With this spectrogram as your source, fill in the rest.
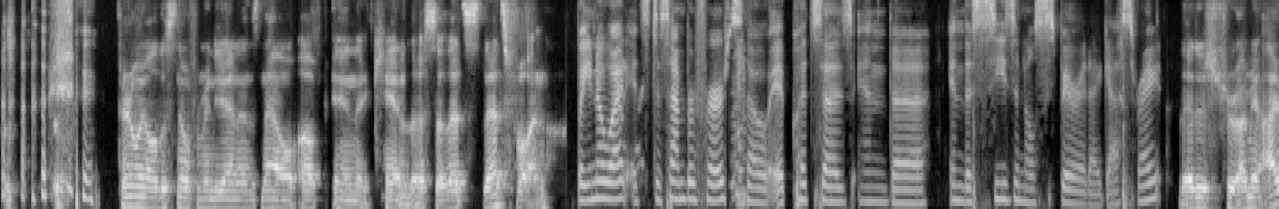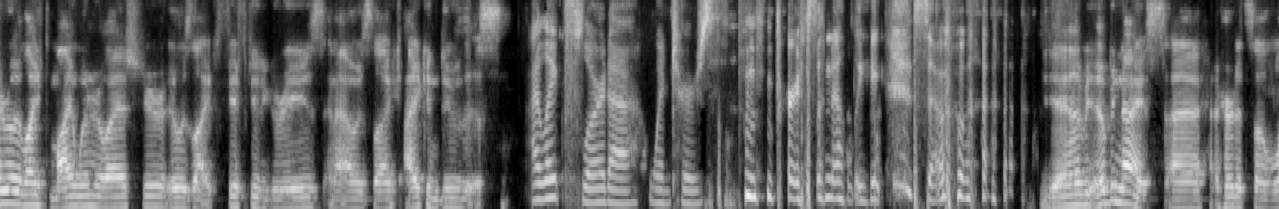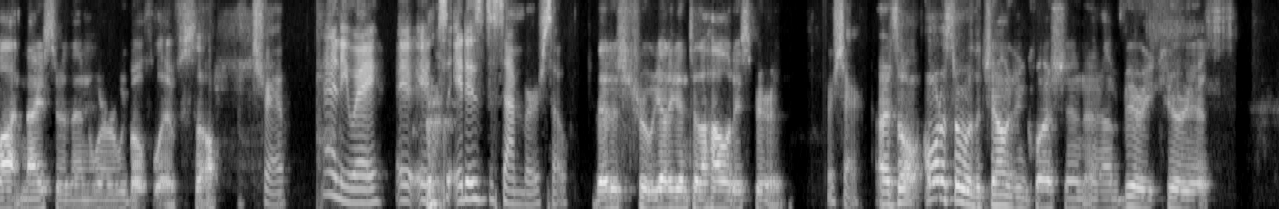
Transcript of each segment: apparently, all the snow from Indiana is now up in Canada, so that's that's fun. But you know what? It's December first, so it puts us in the in the seasonal spirit, I guess, right? That is true. I mean, I really liked my winter last year. It was like 50 degrees, and I was like, I can do this. I like Florida winters personally. So yeah, it'll be, it'll be nice. Uh, I heard it's a lot nicer than where we both live. So true. Anyway, it, it's it is December, so that is true. We got to get into the holiday spirit for sure. All right, so I want to start with a challenging question, and I'm very curious.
